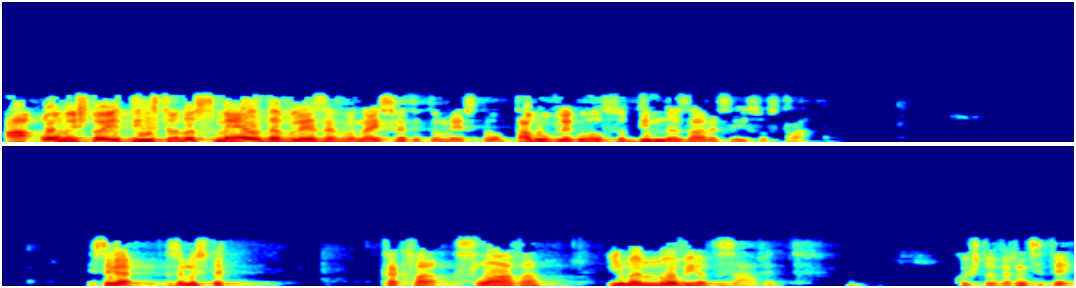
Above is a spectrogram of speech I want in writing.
А оној што единствено смеел да влезе во најсветото место, таму влегувал со димна завеса и со страх. И сега, замислите каква слава има новиот завет, кој што верниците,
